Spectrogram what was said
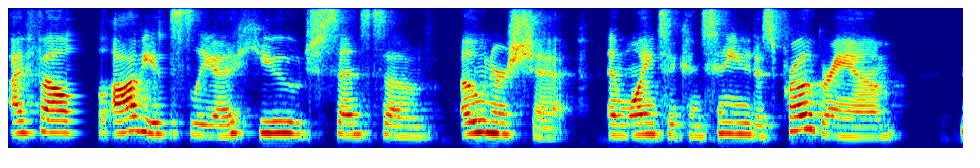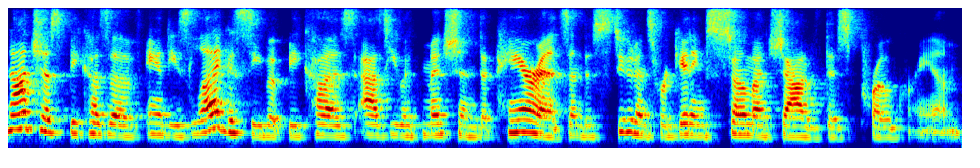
I felt obviously a huge sense of ownership and wanting to continue this program, not just because of Andy's legacy, but because, as you had mentioned, the parents and the students were getting so much out of this program.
